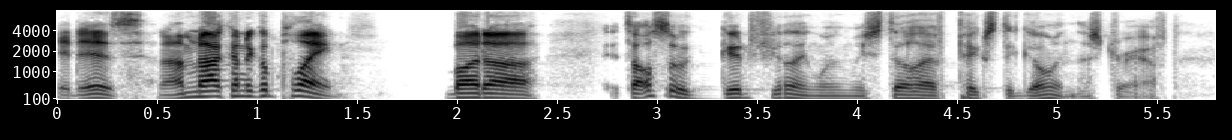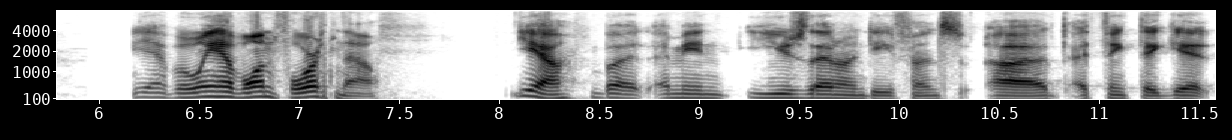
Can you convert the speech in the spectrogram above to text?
It is. And I'm not going to complain. But uh it's also a good feeling when we still have picks to go in this draft. Yeah, but we have one fourth now. Yeah, but I mean, use that on defense. Uh, I think they get.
